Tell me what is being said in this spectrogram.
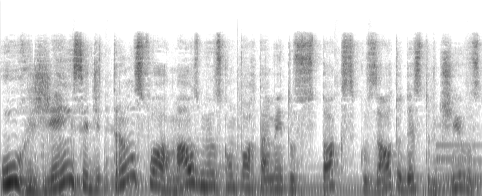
urgência de transformar os meus comportamentos tóxicos, autodestrutivos,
